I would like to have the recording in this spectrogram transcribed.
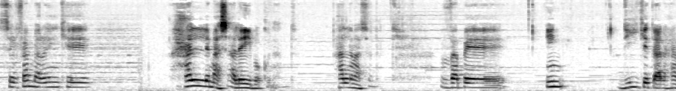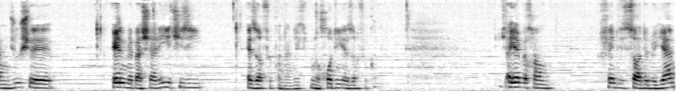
صرفا برای اینکه حل مسئله ای بکنند. حل مسئله. و به این دیگه در همجوش علم بشری چیزی اضافه کنن یک نخودی اضافه کنن. اگر بخوام خیلی ساده بگم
